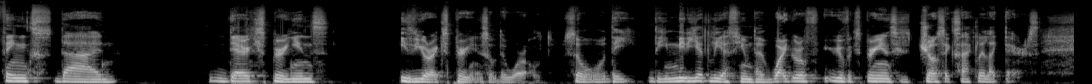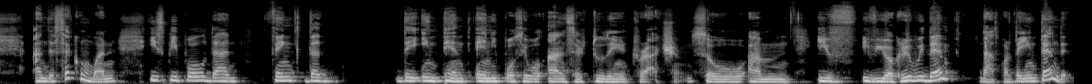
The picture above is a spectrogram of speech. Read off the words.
thinks that their experience is your experience of the world. So they, they immediately assume that what you've, you've experienced is just exactly like theirs. And the second one is people that think that they intend any possible answer to the interaction. So, um, if, if you agree with them, that's what they intended.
